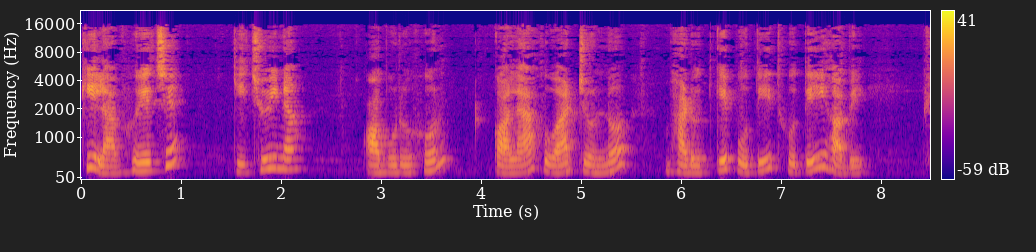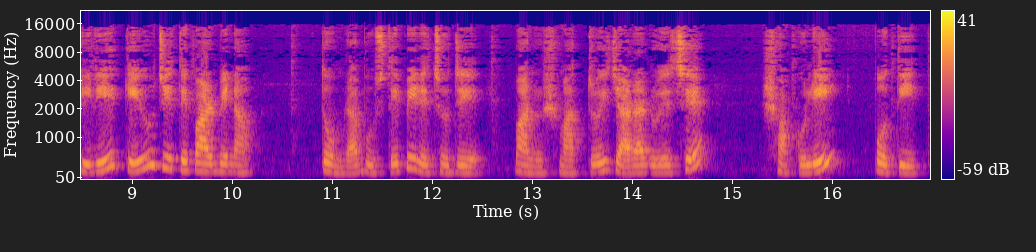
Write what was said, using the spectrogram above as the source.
কি লাভ হয়েছে? কিছুই না। অবরোহণ, কলা হওয়ার জন্য ভারতকে পতিত হতেই হবে। ফিরে কেউ যেতে পারবে না। তোমরা বুঝতে পেরেছ যে মানুষ মাত্রই যারা রয়েছে, সকলেই পতিত।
